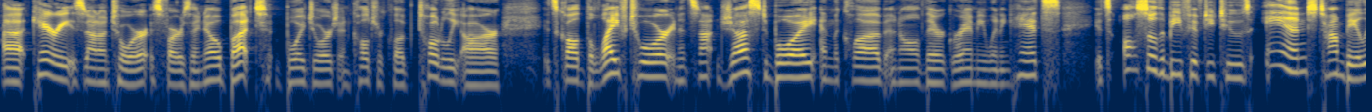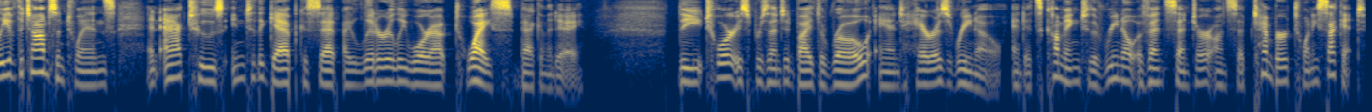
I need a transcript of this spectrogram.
Uh, Carrie is not on tour, as far as I know, but Boy George and Culture Club totally are. It's called the Life Tour, and it's not just Boy and the Club and all of their Grammy winning hits. It's also the B 52s and Tom Bailey of the Thompson Twins, an act whose Into the Gap cassette I literally wore out twice back in the day. The tour is presented by The Row and Harrah's Reno, and it's coming to the Reno Event Center on September 22nd.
